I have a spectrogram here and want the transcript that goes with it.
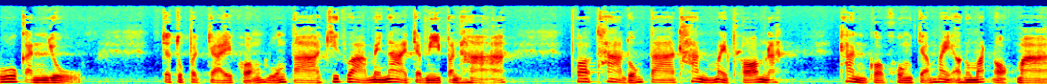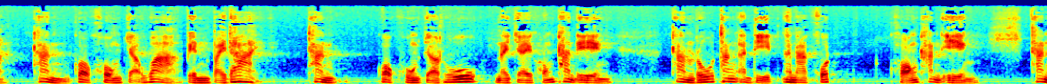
รู้ๆกันอยู่จะตุปัจจัยของหลวงตาคิดว่าไม่น่าจะมีปัญหา เพราะถ้าหลวงตาท่านไม่พร้อมนะ ท่านก็คงจะไม่อนุมัติออกมา ท่านก็คงจะว่าเป็นไปได้ ท่าน ก็คงจะรู้ในใจของท่านเอง ท่านรู้ทั้งอดีตอนาคตของท่านเอง ท่าน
